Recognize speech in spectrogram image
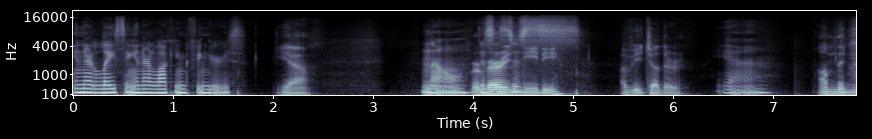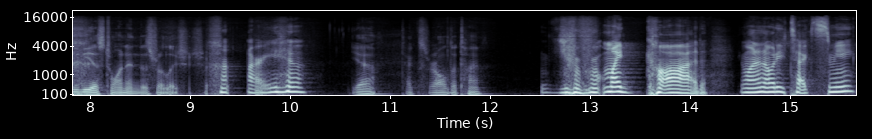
interlacing, interlocking fingers. Yeah, No, We're very just- needy. of each other. Yeah. I'm the neediest one in this relationship. Are you? Yeah, text her all the time. My God. You want to know what he texts me?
